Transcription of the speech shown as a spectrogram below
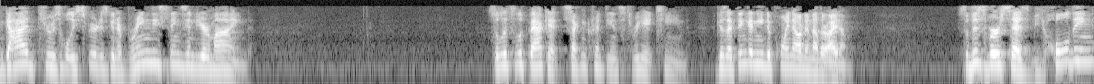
And God, through His Holy Spirit, is going to bring these things into your mind. So let's look back at 2 Corinthians 3:18 because I think I need to point out another item. So this verse says, "Beholding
